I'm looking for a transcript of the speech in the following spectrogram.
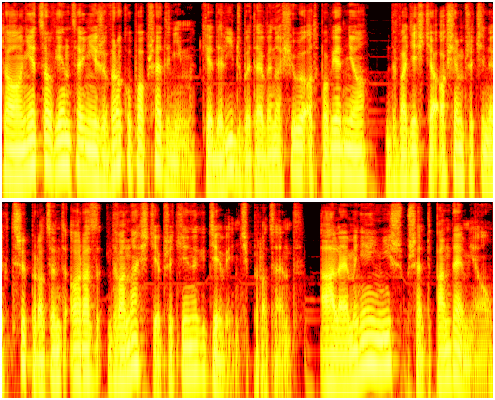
To nieco więcej niż w roku poprzednim, kiedy liczby te wynosiły odpowiednio 28,3% oraz 12,9%, ale mniej niż przed pandemią.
